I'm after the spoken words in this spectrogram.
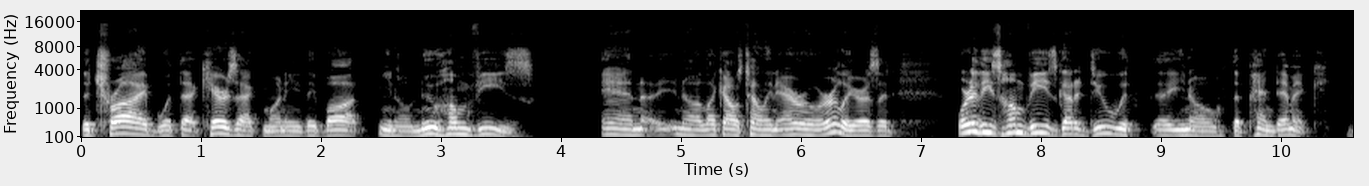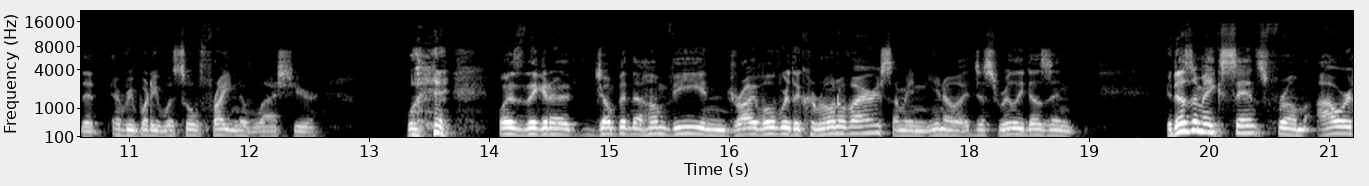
the tribe with that CARES Act money, they bought you know new Humvees, and you know like I was telling Arrow earlier, I said. What are these Humvees got to do with uh, you know the pandemic that everybody was so frightened of last year? was they to jump in the Humvee and drive over the coronavirus? I mean, you know, it just really doesn't it doesn't make sense from our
